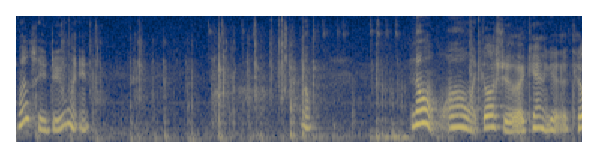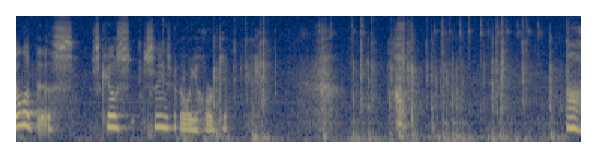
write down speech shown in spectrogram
What is he doing? Nope. No, oh my gosh, dude, I can't get a kill with this. This, kills, this thing's really hard to Oh,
